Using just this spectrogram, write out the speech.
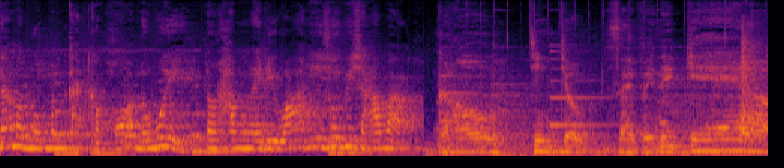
น้ำมันลมมันกัดกระเพาะนะเว้ย เราทำไงดีวะที่ช่วยพี่ช้าอะก็เอาจิ้งจกใส่ไปในแก้ว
